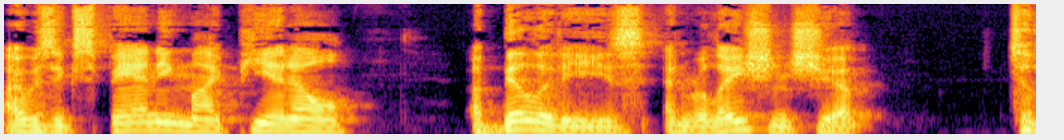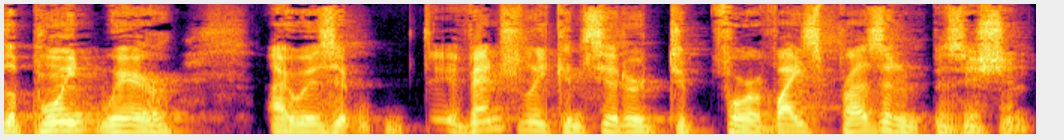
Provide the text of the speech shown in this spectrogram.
I was expanding my P&L abilities and relationship to the point where I was eventually considered to, for a vice president position,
